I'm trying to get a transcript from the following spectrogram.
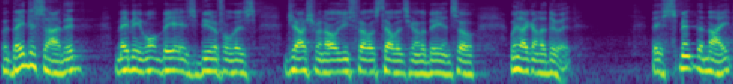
But they decided maybe it won't be as beautiful as Joshua and all these fellows tell it's going to be, and so we're not going to do it. They spent the night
